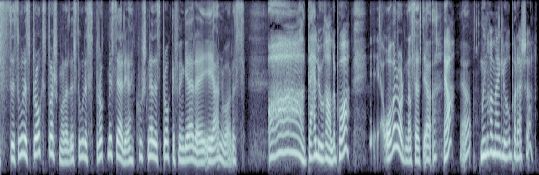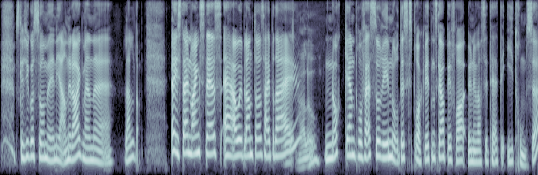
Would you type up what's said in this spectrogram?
det store språkspørsmålet, det store språkmysteriet. Hvordan er det språket fungerer i hjernen vår? Ah, det lurer alle på. Overordna sett, ja. Ja, ja. må innrømme jeg lurer på det sjøl. Skal ikke gå så mye inn i hjernen i dag, men eh, lell, da. Øystein Vangsnes er også iblant oss. Hei på deg. Hallo. Nok en professor i nordisk språkvitenskap fra Universitetet i Tromsø.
